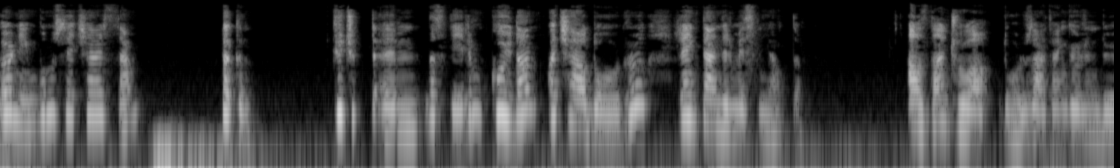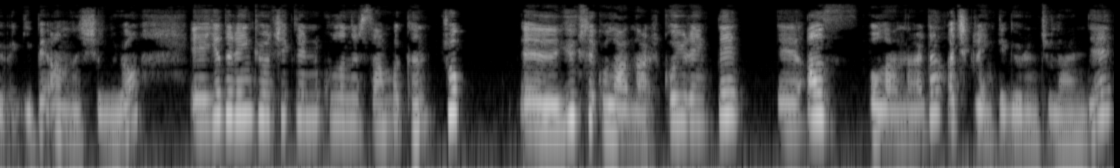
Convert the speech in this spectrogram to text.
Örneğin bunu seçersem bakın küçük nasıl diyelim koyudan açığa doğru renklendirmesini yaptım azdan çoğa doğru zaten göründüğü gibi anlaşılıyor. E, ya da renk ölçeklerini kullanırsam bakın çok e, yüksek olanlar koyu renkte e, az olanlar da açık renkte görüntülendi.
